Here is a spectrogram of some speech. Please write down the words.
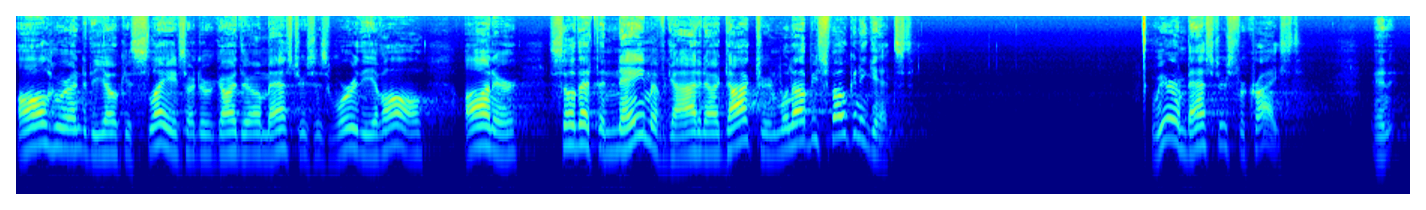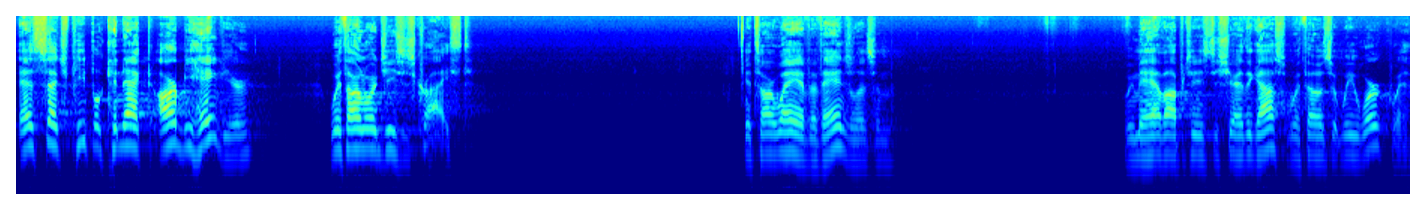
All who are under the yoke as slaves are to regard their own masters as worthy of all honor, so that the name of God and our doctrine will not be spoken against. We are ambassadors for Christ. And as such, people connect our behavior with our Lord Jesus Christ. It's our way of evangelism. We may have opportunities to share the gospel with those that we work with,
